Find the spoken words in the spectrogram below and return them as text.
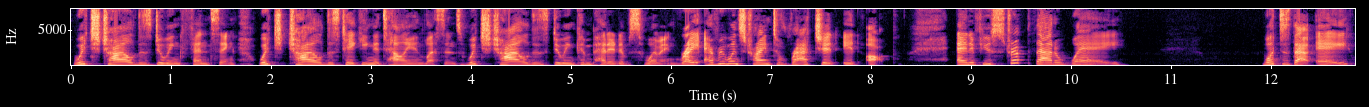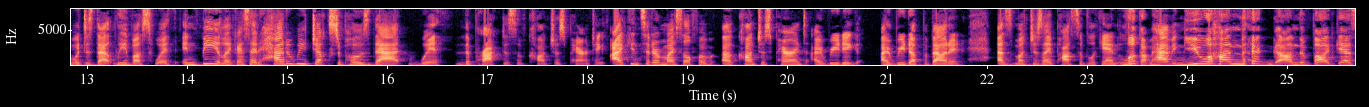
Which child is doing fencing? Which child is taking Italian lessons? Which child is doing competitive swimming, right? Everyone's trying to ratchet it up. And if you strip that away, what does that a what does that leave us with? And b like i said how do we juxtapose that with the practice of conscious parenting? I consider myself a, a conscious parent. I read i read up about it as much as i possibly can. Look i'm having you on the on the podcast.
